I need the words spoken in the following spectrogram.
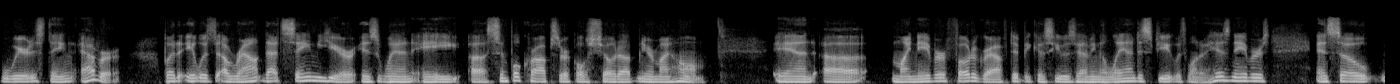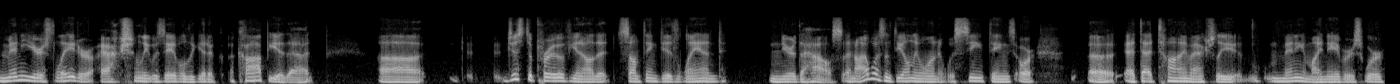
weirdest thing ever but it was around that same year is when a, a, simple crop circle showed up near my home and uh, my neighbor photographed it because he was having a land dispute with one of his neighbors. And so many years later, I actually was able to get a, a copy of that uh, just to prove, you know, that something did land near the house. And I wasn't the only one that was seeing things, or uh, at that time, actually, many of my neighbors were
